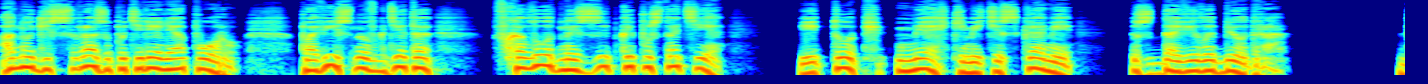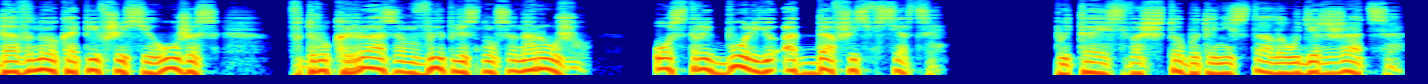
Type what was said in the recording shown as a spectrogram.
А ноги сразу потеряли опору, повиснув где-то в холодной зыбкой пустоте, и топь мягкими тисками сдавила бедра. Давно копившийся ужас вдруг разом выплеснулся наружу, острой болью отдавшись в сердце. Пытаясь во что бы то ни стало удержаться,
